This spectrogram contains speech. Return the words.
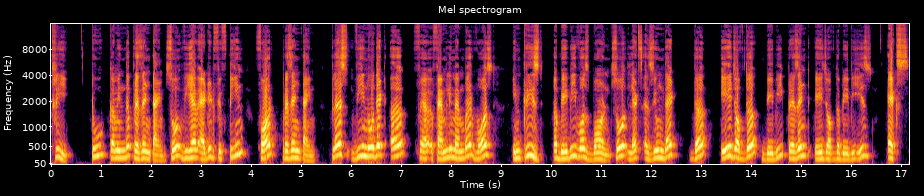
3 to come in the present time. So we have added 15 for present time. Plus we know that a fa family member was increased. A baby was born. So let's assume that the age of the baby present age of the baby is x.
